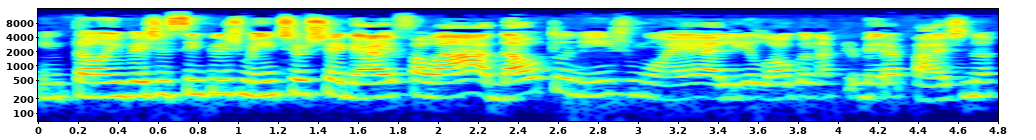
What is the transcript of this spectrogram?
Então, em vez de simplesmente eu chegar e falar, ah, daltonismo é ali logo na primeira página,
